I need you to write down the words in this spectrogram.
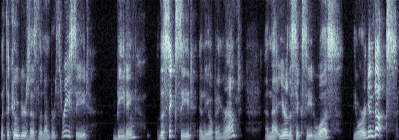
with the Cougars as the number three seed, beating the sixth seed in the opening round. And that year, the sixth seed was the Oregon Ducks.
